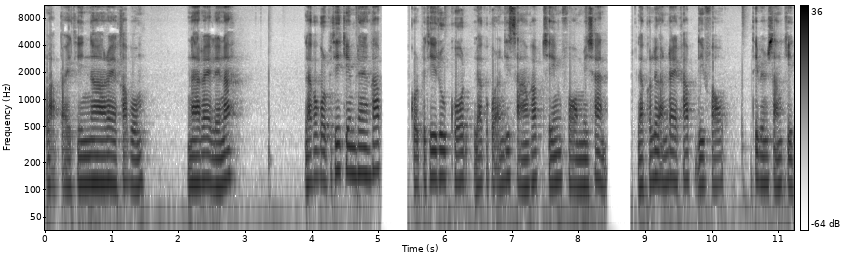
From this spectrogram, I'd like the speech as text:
กลับไปที่หน้าแรกครับผม หน้าแรกเลยนะ แล้วก็กดไปที่เกมแพลนครับ กดไปที่รูปโค้ดแล้วก็กดอันที่ 3 ครับ change formation แล้วก็เลือกอันแรกครับ default ที่เป็นภาษาอังกฤษ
